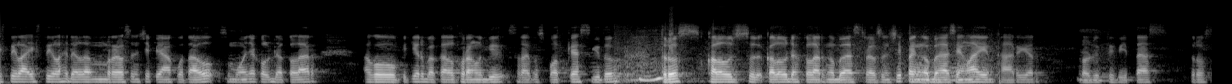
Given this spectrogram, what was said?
istilah-istilah dalam relationship yang aku tahu, semuanya kalau udah kelar, aku pikir bakal kurang lebih 100 podcast gitu. Terus kalau kalau udah kelar ngebahas relationship, pengen ngebahas yang lain, karir, produktivitas, terus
